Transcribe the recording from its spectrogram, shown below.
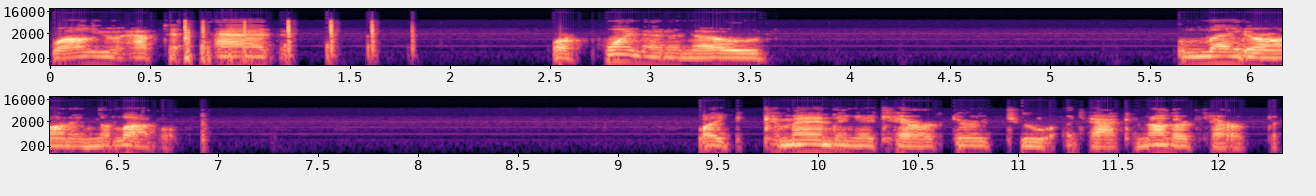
well you have to add or point at a node later on in the level. Like commanding a character to attack another character.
